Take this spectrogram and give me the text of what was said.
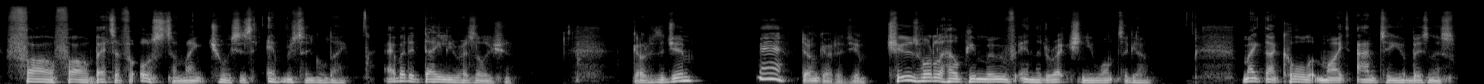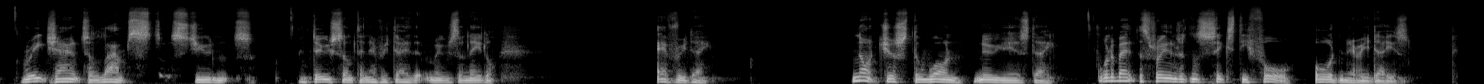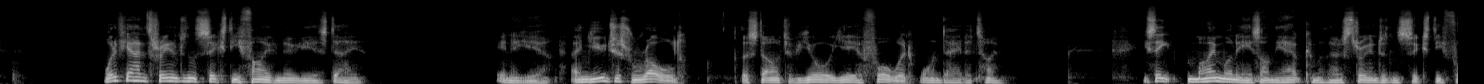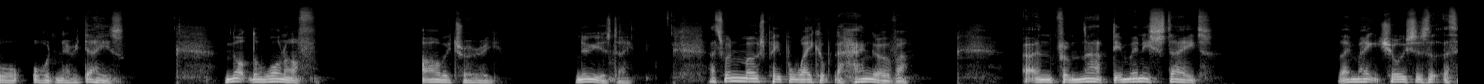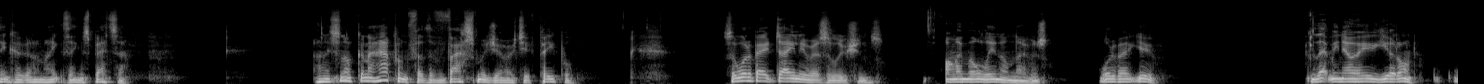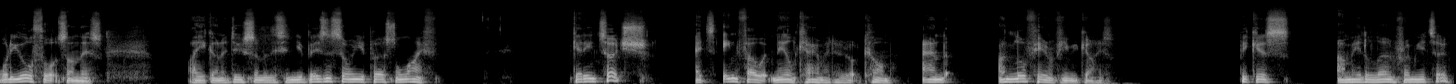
far, far better for us to make choices every single day. How about a daily resolution? Go to the gym? Eh, don't go to the gym. Choose what will help you move in the direction you want to go. Make that call that might add to your business. Reach out to lapsed students do something every day that moves the needle. Every day. Not just the one New Year's Day. What about the 364 ordinary days? What if you had 365 New Year's Day in a year and you just rolled the start of your year forward one day at a time? You see, my money is on the outcome of those 364 ordinary days, not the one off arbitrary New Year's Day. That's when most people wake up with a hangover. And from that diminished state, they make choices that they think are going to make things better. And it's not going to happen for the vast majority of people. So, what about daily resolutions? I'm all in on those. What about you? Let me know how you get on. What are your thoughts on this? Are you going to do some of this in your business or in your personal life? Get in touch. It's info at neilcowmeadow.com. And I love hearing from you guys because I'm here to learn from you too.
